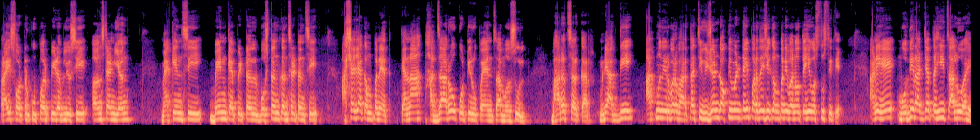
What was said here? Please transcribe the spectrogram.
price water cooper P W C Ernst and Young McKinsey Bain Capital Boston consultancy अशा ज्या कंपन्या आहेत त्यांना हजारो कोटी रुपयांचा महसूल भारत सरकार म्हणजे अगदी आत्मनिर्भर भारताची विजन डॉक्युमेंटही परदेशी कंपनी बनवते ही वस्तुस्थिती आहे. आणि हे मोदी राज्यातही चालू आहे.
